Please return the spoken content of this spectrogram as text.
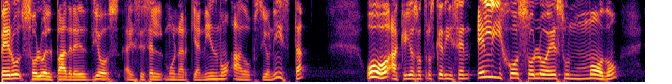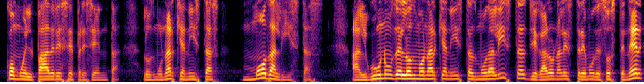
pero solo el Padre es Dios. Ese es el monarquianismo adopcionista. O aquellos otros que dicen, el Hijo solo es un modo como el Padre se presenta. Los monarquianistas modalistas. Algunos de los monarquianistas modalistas llegaron al extremo de sostener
